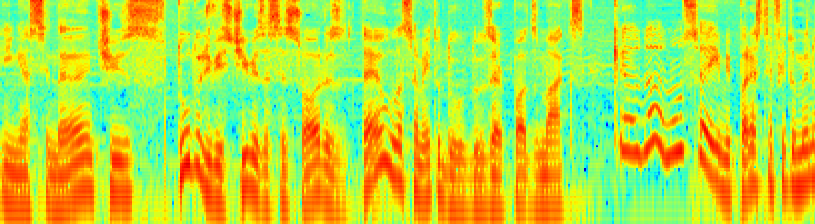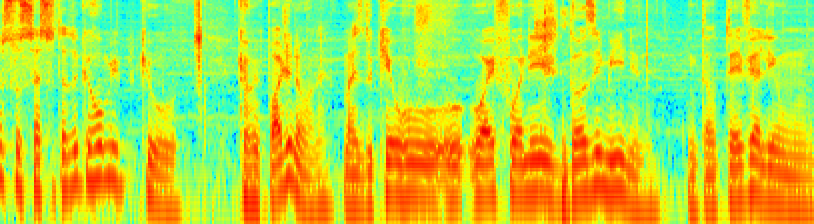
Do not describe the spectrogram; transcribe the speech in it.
em assinantes, tudo de vestíveis, acessórios, até o lançamento do, dos AirPods Max, que eu não sei, me parece ter feito menos sucesso sucesso do que o Home, que o, que o HomePod não, né? Mas do que o, o iPhone 12 mini, né? Então teve ali um.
